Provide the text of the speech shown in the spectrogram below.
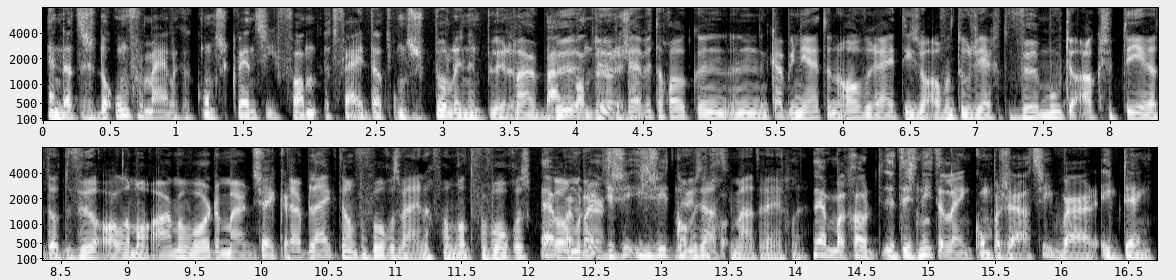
En dat is de onvermijdelijke consequentie van het feit dat onze spullen in het buitenland maar we, we, we, hebben toch ook een, een, kabinet, een overheid die zo af en toe zegt: we moeten accepteren dat we allemaal armer worden. Maar Zeker. daar blijkt dan vervolgens weinig van. Want vervolgens komen maar, maar er je, je ziet compensatiemaatregelen. Nee, maar goed, het is niet alleen compensatie, waar ik denk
